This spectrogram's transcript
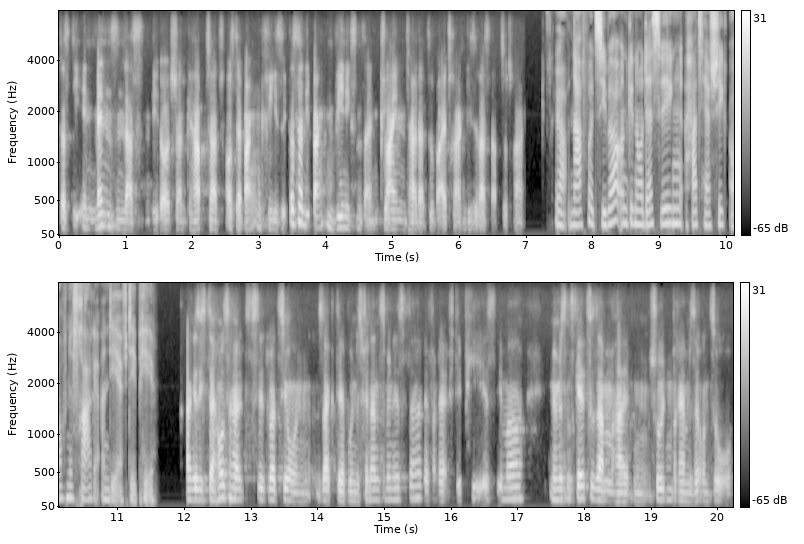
dass die immensen Lasten, die Deutschland gehabt hat aus der Bankenkrise, dass dann die Banken wenigstens einen kleinen Teil dazu beitragen, diese Last abzutragen. Ja, nachvollziehbar. Und genau deswegen hat Herr Schick auch eine Frage an die FDP. Angesichts der Haushaltssituation sagt der Bundesfinanzminister, der von der FDP ist, immer, wir müssen das Geld zusammenhalten, Schuldenbremse und so.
